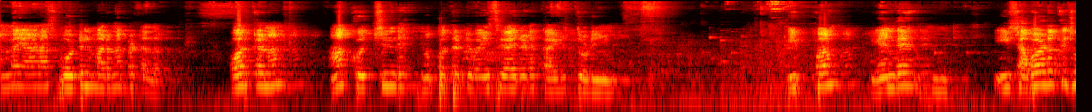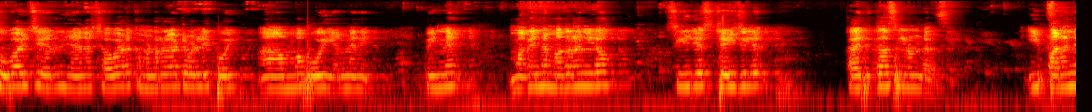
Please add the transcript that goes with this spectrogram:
അമ്മയാണ് ആ സ്പോട്ടിൽ മരണപ്പെട്ടത്. ഓർക്കണം ആ കൊച്ചിന്റെ മുപ്പത്തെട്ട് വയസ്സുകാരുടെ കഴുത്തൊടിഞ്ഞു ഇപ്പം എന്റെ ഈ ശവടക്ക് ചൊവ്വാഴ്ചയായിരുന്നു ഞാൻ ആ ശവടക്ക് മണ്ണർകാട്ട് പള്ളിയിൽ പോയി. ആ അമ്മ പോയി അങ്ങനെ. പിന്നെ മകന്റെ മദറിനിലോ സീരിയസ് സ്റ്റേജിൽ കാരിത്താസിലുണ്ട്. ഈ പറഞ്ഞ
